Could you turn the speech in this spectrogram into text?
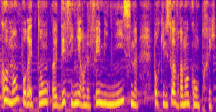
comment pourrait-on euh, définir le féminisme pour qu'il soit vraiment compris?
